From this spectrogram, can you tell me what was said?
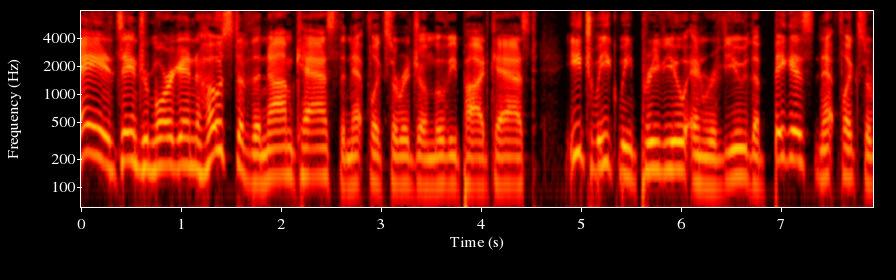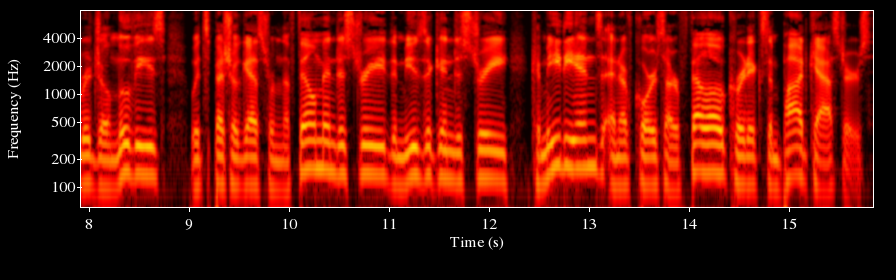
Hey, it's Andrew Morgan, host of the Nomcast, the Netflix original movie podcast. Each week, we preview and review the biggest Netflix original movies with special guests from the film industry, the music industry, comedians, and of course, our fellow critics and podcasters.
